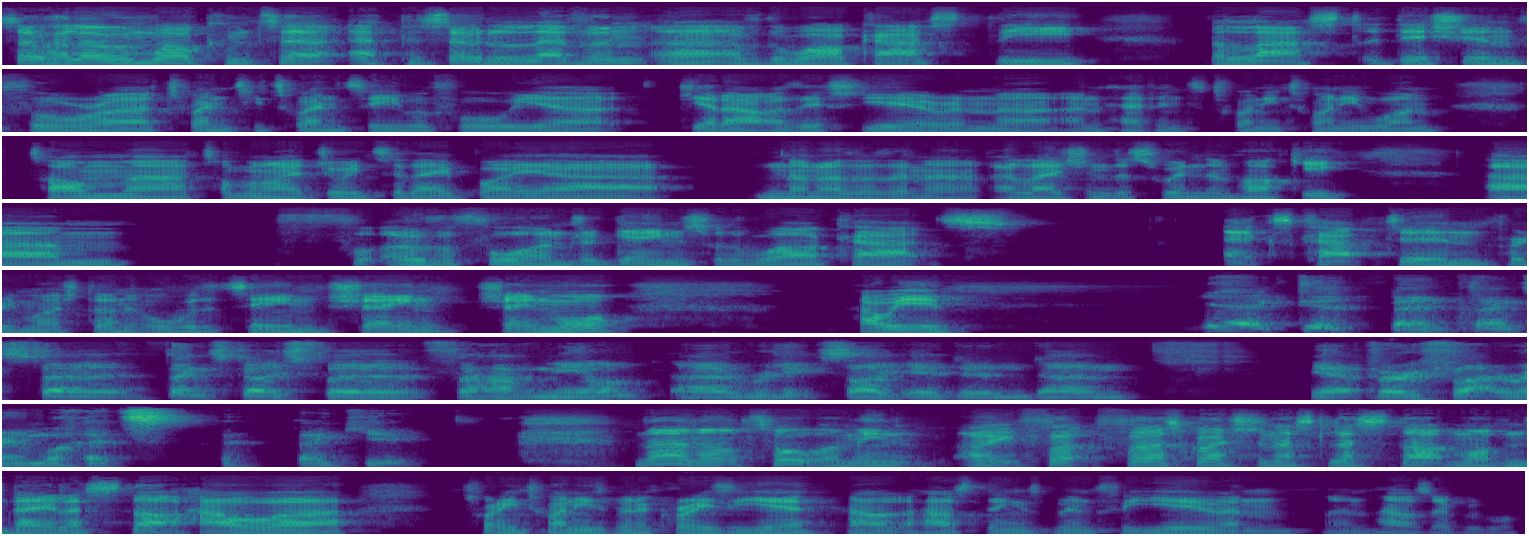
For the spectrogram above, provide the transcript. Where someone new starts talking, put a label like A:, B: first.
A: So, hello and welcome to episode 11 uh, of the Wildcast, the the last edition for uh, 2020 before we uh, get out of this year and uh, and head into 2021. Tom, uh, Tom and I are joined today by uh, none other than a, a, legend of Swindon hockey. Um, for over 400 games for the Wildcats, ex-captain, pretty much done it all with the team. Shane, Shane Moore, how are you?
B: Yeah, good, Ben. Thanks, thanks, guys, for for having me on. really excited and. Um, yeah, very flattering words. Thank you.
A: No, not at all. I mean, I mean, first question. Let's let's start modern day. Let's start how uh, 2020 has been a crazy year. How how's things been for you, and and how's everyone?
